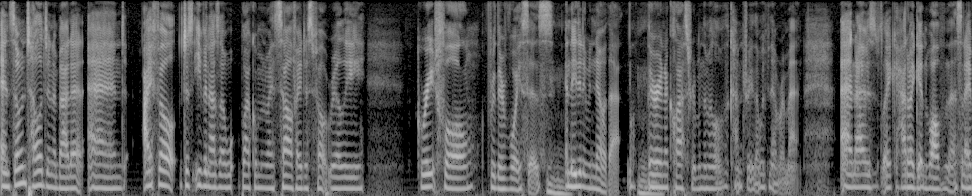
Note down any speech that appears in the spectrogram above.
and so intelligent about it. And I felt, just even as a w- black woman myself, I just felt really grateful for their voices. Mhm. And they didn't even know that. They're Mhm. in a classroom in the middle of the country that we've never met. And I was like, how do I get involved in this? And I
